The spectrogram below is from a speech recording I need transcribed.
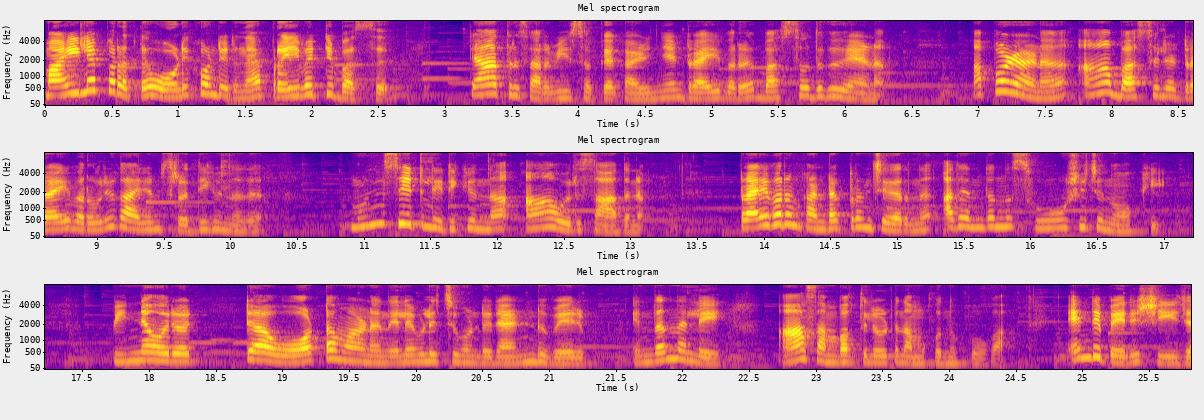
മൈലപ്പുറത്ത് ഓടിക്കൊണ്ടിരുന്ന പ്രൈവറ്റ് ബസ്. രാത്രി സർവീസൊക്കെ കഴിഞ്ഞ് ഡ്രൈവർ ബസ് ഒതുക്കുകയാണ്. അപ്പോഴാണ് ആ ബസ്സിലെ ഡ്രൈവർ ഒരു കാര്യം ശ്രദ്ധിക്കുന്നത്. മുൻ സീറ്റിലിരിക്കുന്ന ആ ഒരു സാധനം. ഡ്രൈവറും കണ്ടക്ടറും ചേർന്ന് അതെന്തെന്ന് സൂക്ഷിച്ചു നോക്കി. പിന്നെ ഒരൊറ്റ ഓട്ടമാണ് നിലവിളിച്ചുകൊണ്ട് രണ്ടുപേരും എന്തെന്നല്ലേ? ആ സംഭവത്തിലോട്ട് നമുക്കൊന്ന് പോകാം. എന്റെ പേര് ഷീജ.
